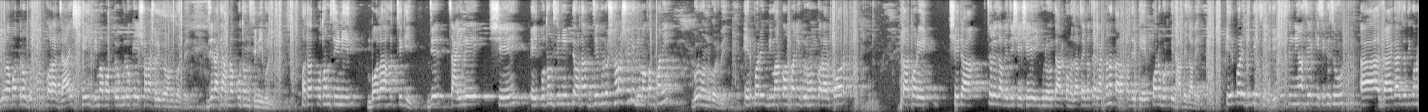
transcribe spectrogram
বিমাপত্র গ্রহণ করা যায়, সেই বিমাপত্রগুলোকে সরাসরি গ্রহণ করবে, যেটাকে আমরা প্রথম শ্রেণি বলি। অর্থাৎ প্রথম শ্রেণির বলা হচ্ছে কি? যে চাইলে সে এই প্রথম শ্রেণীতে, অর্থাৎ যেগুলো সরাসরি বিমা কোম্পানি গ্রহণ করবে, এরপরে বিমা কোম্পানি গ্রহণ করার পর, তারপরে সেটা চলে যাবে যে সেই সেইগুলো তার কোনো যাচাই বাছাই লাগবে না, তারা তাদেরকে পরবর্তী ধাপে যাবে। এরপরে দ্বিতীয় শ্রেণি দ্বিতীয় শ্রেণি আছে, কিছু কিছু জায়গায় যদি কোনো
